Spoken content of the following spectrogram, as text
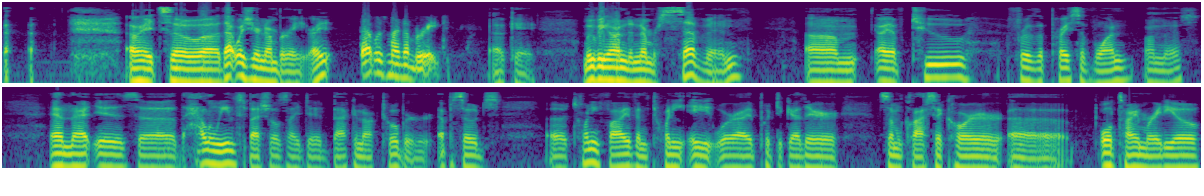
All right, so uh, that was your number eight, right? That was my number eight. Okay. moving on to number seven, um, I have two for the price of one on this, and that is uh, the Halloween specials I did back in October, episodes uh, 25 and 28, where I put together some classic horror, uh, old time radio,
